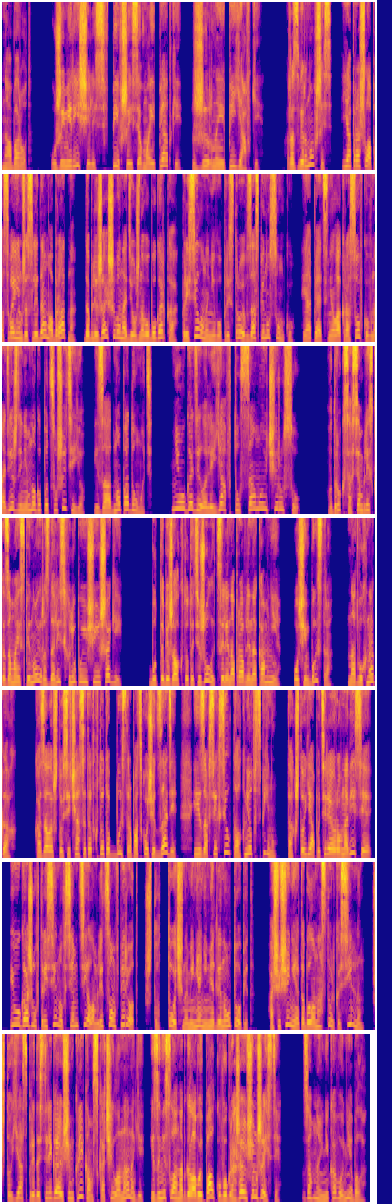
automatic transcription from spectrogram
Наоборот, уже мерещились впившиеся в мои пятки жирные пиявки. Развернувшись, я прошла по своим же следам обратно до ближайшего надежного бугорка, присела на него, пристроив за спину сумку, и опять сняла кроссовку в надежде немного подсушить ее и заодно подумать, не угодила ли я в ту самую черусу. Вдруг совсем близко за моей спиной раздались хлюпающие шаги, будто бежал кто-то тяжелый целенаправленно ко мне, очень быстро, на двух ногах. Казалось, что сейчас этот кто-то быстро подскочит сзади и изо всех сил толкнет в спину, так что я потеряю равновесие и угожу в трясину всем телом, лицом вперед, что точно меня немедленно утопит. Ощущение это было настолько сильным, что я с предостерегающим криком вскочила на ноги и занесла над головой палку в угрожающем жесте. За мной никого не было.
